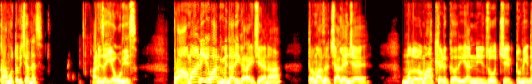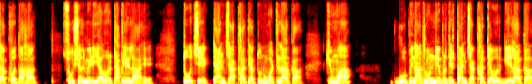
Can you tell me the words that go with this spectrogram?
काम होतं विचारण्याचं आणि जर एवढीच प्रामाणिक बातमीदारी करायची आहे ना तर माझं चॅलेंज आहे मनोरमा खेडकर यांनी जो चेक तुम्ही दाखवत आहात सोशल मीडियावर टाकलेला आहे तो चेक त्यांच्या खात्यातून वटला का? किंवा गोपीनाथ मुंडे प्रतिष्ठानच्या खात्यावर गेला का?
